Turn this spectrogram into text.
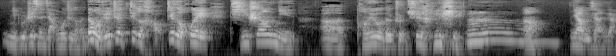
你不是之前讲过这个吗？但我觉得这这个好，这个会提升你呃朋友的准确率。嗯嗯，你要不讲讲？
